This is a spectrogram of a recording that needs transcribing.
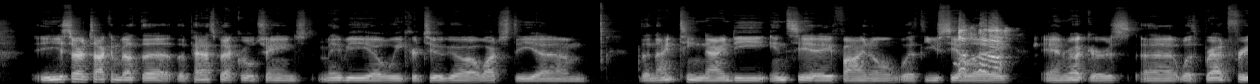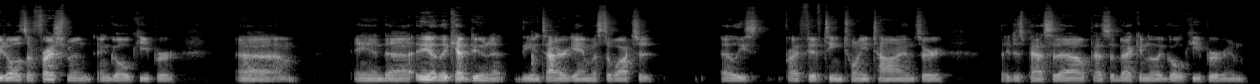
you started talking about the the pass back rule changed maybe a week or two ago. I watched the um, the 1990 NCAA final with UCLA and Rutgers uh, with Brad Friedel as a freshman and goalkeeper. Um, and, uh, you know, they kept doing it the entire game. I must have watched it at least probably 15, 20 times, or they just pass it out, pass it back into the goalkeeper, and,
